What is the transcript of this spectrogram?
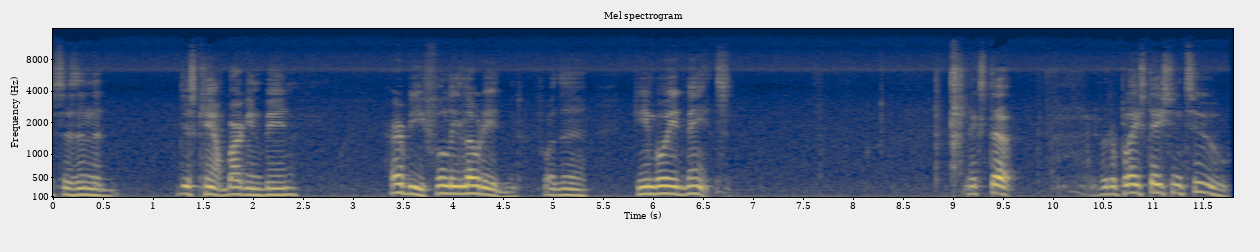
this is in the discount bargain bin. Herbie fully loaded for the Game Boy Advance. Next up, for the PlayStation 2,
